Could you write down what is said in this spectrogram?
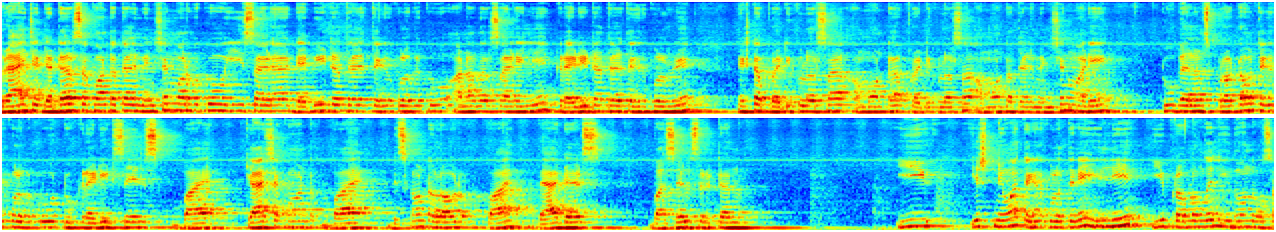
ಬ್ರ್ಯಾಂಚ್ ಡೆಟರ್ಸ್ ಅಕೌಂಟ್ ಅಂತೇಳಿ ಮೆನ್ಷನ್ ಮಾಡಬೇಕು. ಈ ಸೈಡ್ ಡೆಬಿಟ್ ಅಂತೇಳಿ ತೆಗೆದುಕೊಳ್ಬೇಕು. ಅನದರ್ ಸೈಡಲ್ಲಿ ಕ್ರೆಡಿಟ್ ಅಂತೇಳಿ ತೆಗೆದುಕೊಳ್ಳ್ರಿ next particulars amount particulars amount ಅಂತೇಳಿ ಮೆನ್ಷನ್ ಮಾಡಿ. ಟು ಬ್ಯಾಲೆನ್ಸ್ ಡೌನ್ ತೆಗೆದುಕೊಳ್ಬೇಕು. To credit sales by cash account by discount allowed by bad debts by sales return ಈ ಎಷ್ಟು ನೀವು ತೆಗೆದುಕೊಳ್ತೀರಿ ಇಲ್ಲಿ ಈ ಪ್ರಾಬ್ಲಮ್ದಲ್ಲಿ ಇದೊಂದು ಹೊಸ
